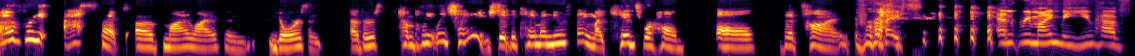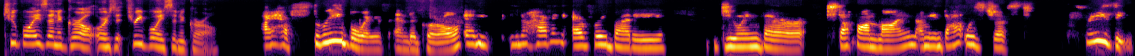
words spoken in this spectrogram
every aspect of my life and yours and others completely changed. It became a new thing. My kids were home all the time. Right. and remind me, you have two boys and a girl, or is it three boys and a girl? I have three boys and a girl. And, you know, having everybody doing their stuff online, I mean, that was just crazy.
